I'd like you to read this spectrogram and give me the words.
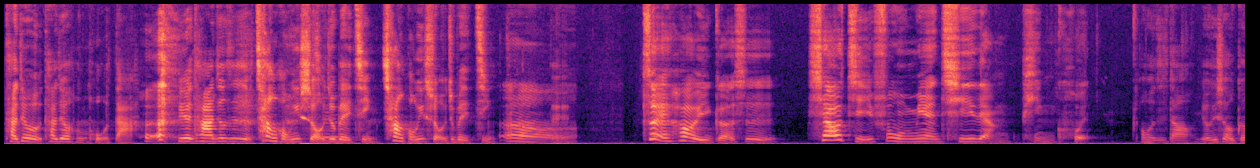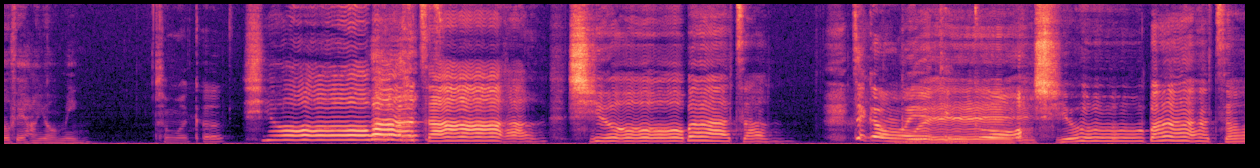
他就他就很火大，因为他就是唱红一首就被禁，唱红一首就被禁。嗯对，最后一个是消极、负面、凄凉、贫困。我知道有一首歌非常有名，什么歌？小巴掌，小巴掌，这个我们也听过。卖小巴掌，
